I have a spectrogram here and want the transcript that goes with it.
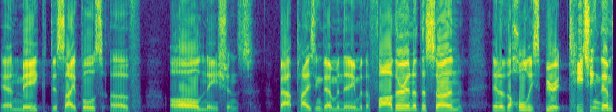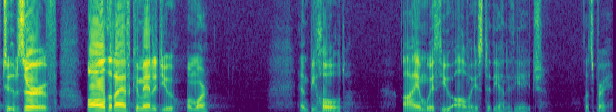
and make disciples of all nations, baptizing them in the name of the Father and of the Son and of the Holy Spirit, teaching them to observe all that I have commanded you. One more. And behold, I am with you always to the end of the age. Let's pray.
